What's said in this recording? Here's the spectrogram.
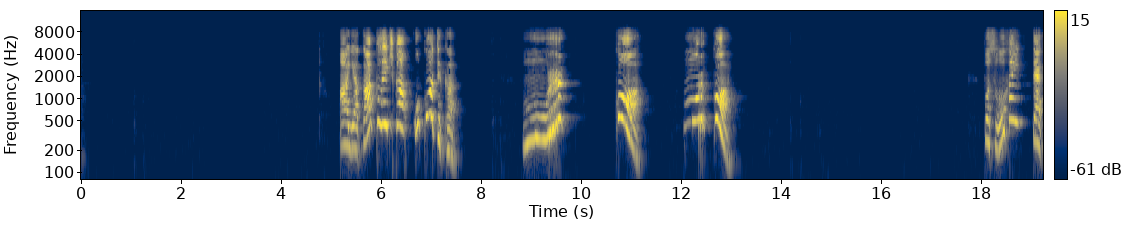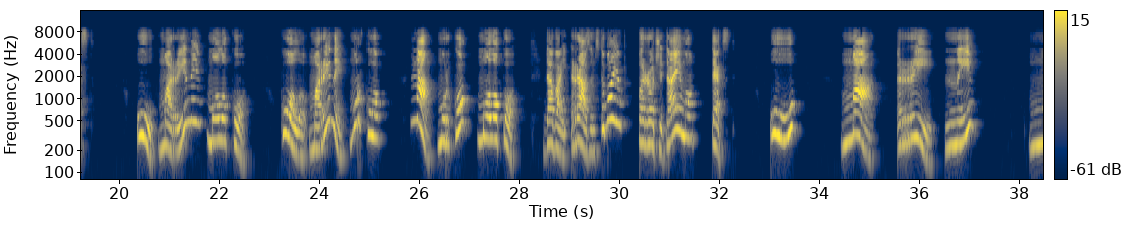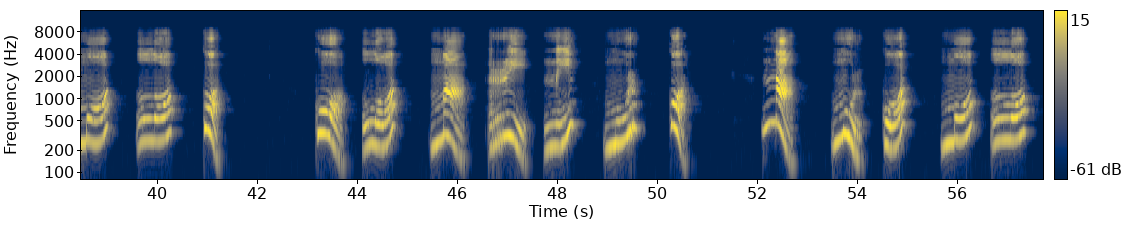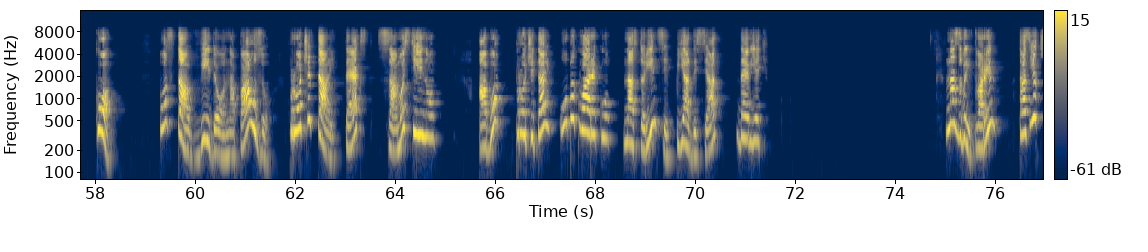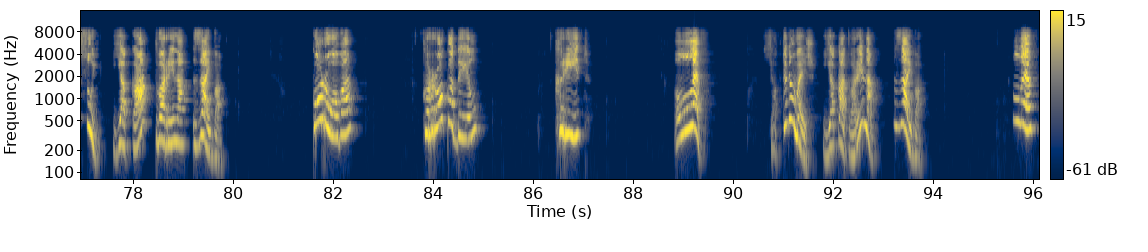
А яка кличка у котика? Мурко. Мурко. Послухай текст. У Марини молоко. Коло Марини Мурко. На Мурко молоко. Давай разом з тобою прочитаємо текст. У Марини молоко. Коло Марини Мурко. На Мурко молоко. Постав відео на паузу, прочитай текст самостійно. Або прочитай у букварику на сторінці 59. Назви тварин та з'ясуй, яка тварина зайва. Корова, крокодил, кріт, лев. Як ти думаєш, яка тварина зайва? Лев.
